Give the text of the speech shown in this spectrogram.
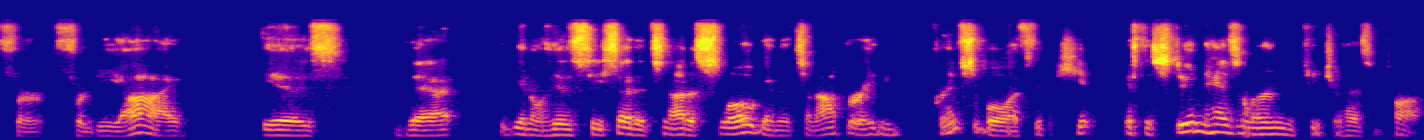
for for DI is that you know his he said it's not a slogan, it's an operating principle. If the kid, if the student hasn't learned, the teacher hasn't taught.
